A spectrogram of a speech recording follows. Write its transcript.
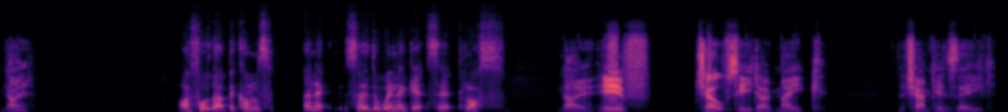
no, I thought that becomes an so the winner gets it plus. no, if Chelsea don't make the Champions League,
